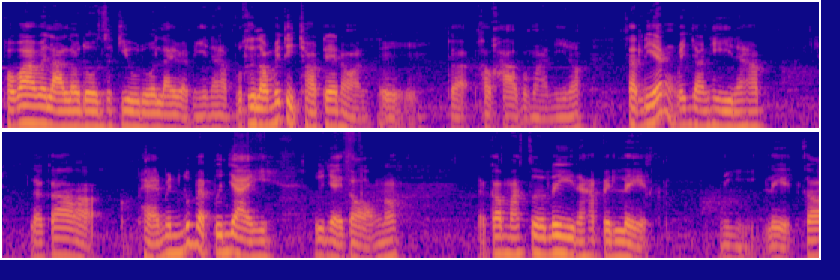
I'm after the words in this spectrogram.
เพราะว่าเวลาเราโดนสกิลโดนอะไรแบบนี้นะครับ คือเราไม่ติดช็อตแน่นอน เออ ก็คร่าวๆประมาณนี้เนาะสัตว์เลี้ยงเป็นยอนทีนะครับ แล้วก็แผนเป็นรูปแบบปืนใหญ่ปืนใหญ่สองเนาะแล้วก็มาสเตอรี่นะครับ เป็นเลด นี่เลดก็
